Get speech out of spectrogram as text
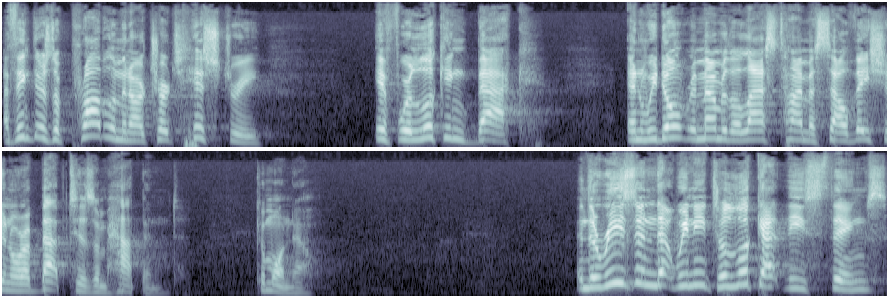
I think there's a problem in our church history if we're looking back and we don't remember the last time a salvation or a baptism happened. Come on now. And the reason that we need to look at these things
